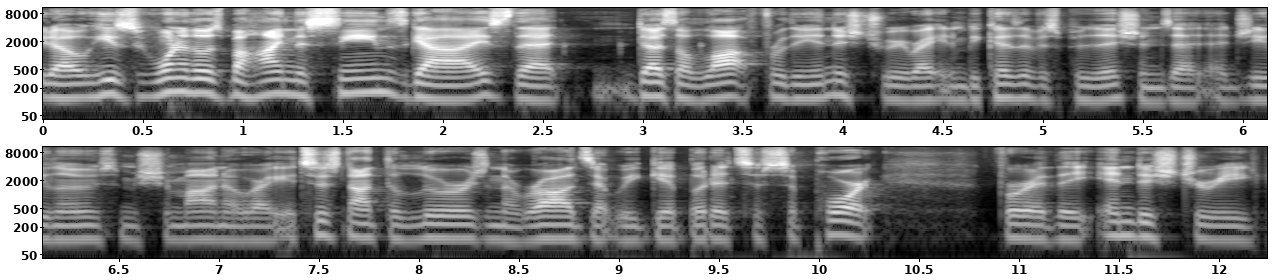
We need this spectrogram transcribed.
you know he's one of those behind the scenes guys that does a lot for the industry, right? And because of his positions at, at G Loomis and Shimano, right? It's just not the lures and the rods that we get, but it's a support for the industry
